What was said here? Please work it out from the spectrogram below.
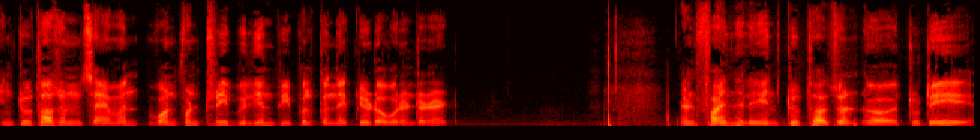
In 2007, 1.3 billion people connected over internet. And finally, in 2000, uh, today,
